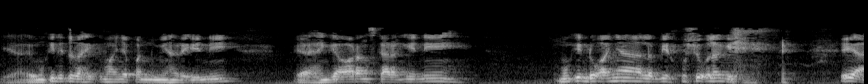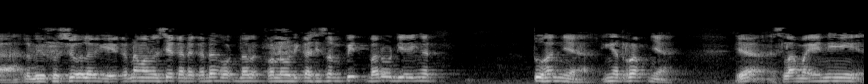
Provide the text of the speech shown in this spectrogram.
Ya, mungkin itulah hikmahnya pandemi hari ini. Ya, hingga orang sekarang ini mungkin doanya lebih khusyuk lagi. Iya, lebih khusyuk lagi. Karena manusia kadang-kadang kalau dikasih sempit baru dia ingat Tuhannya, ingat Rabbnya. Ya, selama ini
